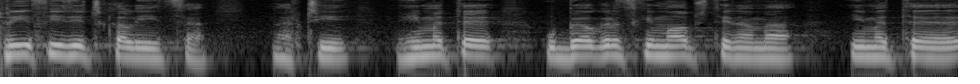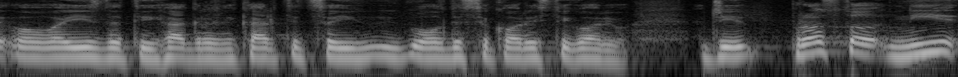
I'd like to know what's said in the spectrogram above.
pri fizička lica. Znači, imate u beogradskim opštinama imate ovaj, izdatih agrarnih kartica i ovde se koristi gorivo. Znači, prosto nije,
